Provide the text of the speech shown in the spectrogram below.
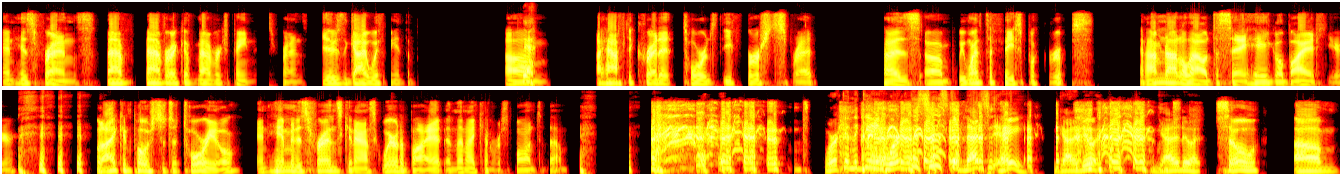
and his friends Mav- maverick of mavericks paint and his friends there's the guy with me at the um, Yeah. i have to credit towards the first spread because um, we went to facebook groups and I'm not allowed to say, "Hey, go buy it here," but I can post a tutorial, and him and his friends can ask where to buy it, and then I can respond to them. Working the game, work the system. That's it. Hey, you got to do it. You got to do it. so, um,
